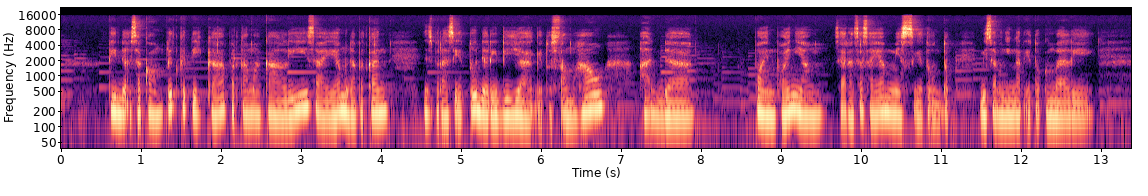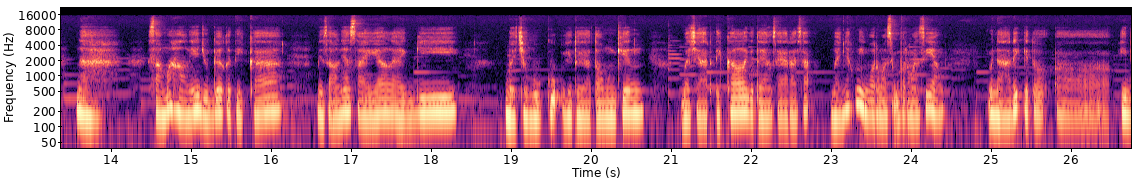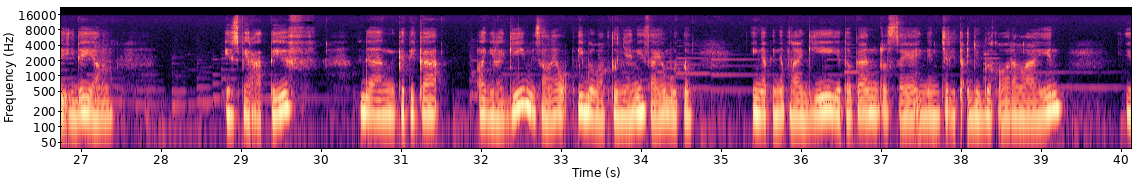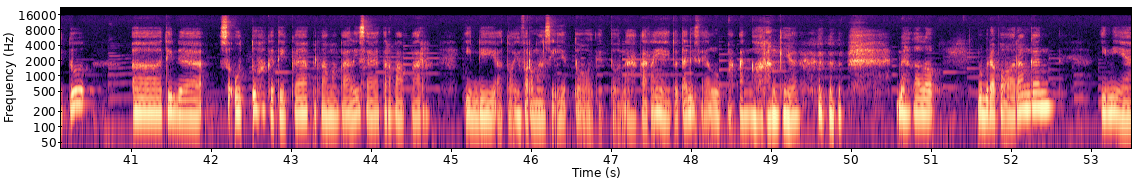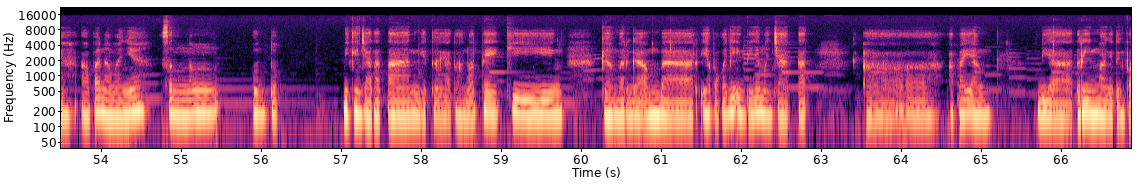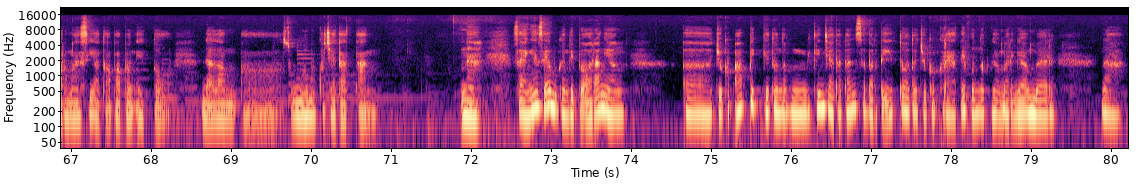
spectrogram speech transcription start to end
tidak sekomplit ketika pertama kali saya mendapatkan inspirasi itu dari dia gitu. Somehow ada poin-poin yang saya rasa saya miss gitu untuk bisa mengingat itu kembali. Nah sama halnya juga ketika misalnya saya lagi baca buku gitu ya atau mungkin baca artikel gitu yang saya rasa banyak nih informasi-informasi yang menarik gitu uh, ide-ide yang inspiratif dan ketika lagi-lagi misalnya tiba waktunya nih saya butuh ingat-ingat lagi gitu kan terus saya ingin cerita juga ke orang lain itu uh, tidak seutuh ketika pertama kali saya terpapar ide atau informasi itu gitu. Nah karena ya itu tadi saya lupaan orangnya. nah kalau beberapa orang kan ini ya apa namanya seneng untuk bikin catatan gitu ya atau note taking, gambar-gambar, ya pokoknya intinya mencatat uh, apa yang dia terima gitu informasi atau apa pun itu dalam uh, sebuah buku catatan. Nah, sayangnya saya bukan tipe orang yang uh, cukup apik gitu untuk membuat catatan seperti itu atau cukup kreatif untuk gambar-gambar. Nah,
